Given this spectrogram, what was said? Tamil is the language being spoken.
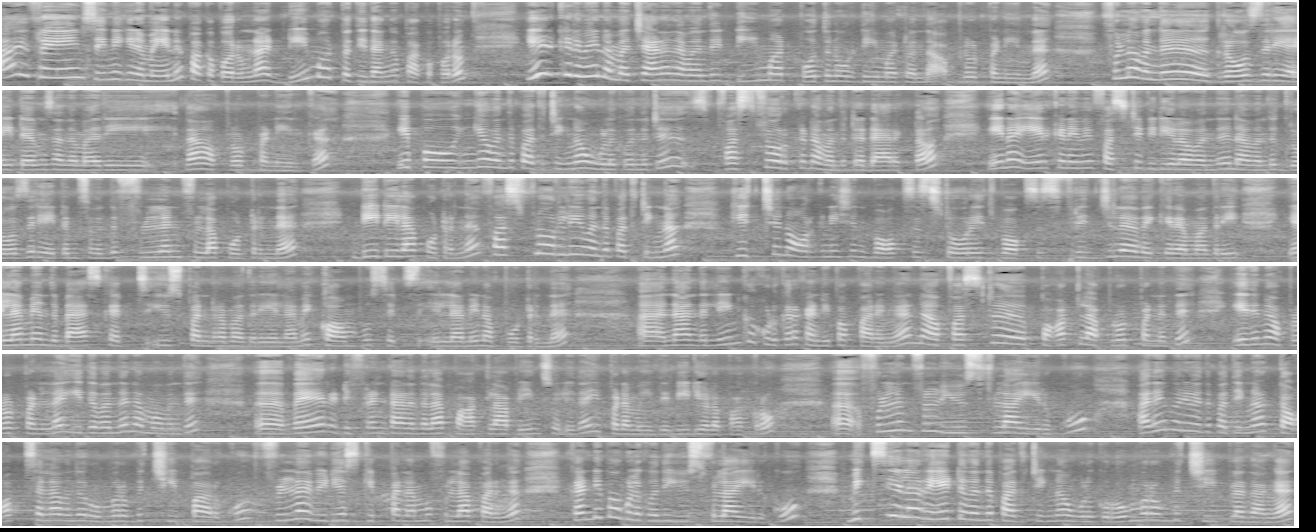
ஹாய் ஃப்ரெண்ட்ஸ் இன்றைக்கி நம்ம என்ன பார்க்க போகிறோம்னா டிமார்ட் பற்றி தாங்க பார்க்க போகிறோம் ஏற்கனவே நம்ம சேனலை வந்து டிமார்ட் போத்தனூர் டிமார்ட் வந்து அப்லோட் பண்ணியிருந்தேன். ஃபுல்லாக வந்து க்ரோசரி ஐட்டம்ஸ் அந்த மாதிரி தான் அப்லோட் பண்ணியிருக்கேன். இப்போது இங்கே வந்து பார்த்துட்டிங்கன்னா உங்களுக்கு வந்துட்டு ஃபஸ்ட் ஃப்ளோருக்கு நான் வந்துட்டேன் டேரெக்டாக ஏன்னா ஏற்கனவே ஃபஸ்ட்டு வீடியோவில் வந்து நான் வந்து க்ரோசரி ஐட்டம்ஸ் வந்து ஃபுல் அண்ட் ஃபுல்லாக போட்டிருந்தேன். டீட்டெயிலாக போட்டிருந்தேன். ஃபஸ்ட் ஃப்ளோர்லேயும் வந்து பார்த்துட்டிங்கன்னா kitchen organization boxes storage boxes ஃப்ரிட்ஜில் வைக்கிற மாதிரி எல்லாமே அந்த பேஸ்கட்ஸ் யூஸ் பண்ணுற மாதிரி எல்லாமே காம்போ செட்ஸ் எல்லாமே நான் போட்டிருந்தேன். நான் அந்த லிங்க்கு கொடுக்குற கண்டிப்பாக பாருங்கள் நான் ஃபஸ்ட்டு பாட்டில் அப்லோட் பண்ணது எதுவுமே அப்லோட் பண்ணல. இது வந்து நம்ம வந்து வேறு டிஃப்ரெண்ட்டானதெல்லாம் பார்க்கலாம் அப்படின்னு சொல்லி தான் இப்போ நம்ம இது வீடியோவில் பார்க்குறோம். ஃபுல் அண்ட் ஃபுல் யூஸ்ஃபுல்லாக இருக்கும். அதே மாதிரி வந்து பார்த்திங்கன்னா டாப்ஸ் எல்லாம் வந்து ரொம்ப ரொம்ப சீப்பாக இருக்கும். ஃபுல்லாக வீடியோ ஸ்கிப் பண்ணாமல் ஃபுல்லாக பாருங்கள் கண்டிப்பாக உங்களுக்கு வந்து யூஸ்ஃபுல்லாக இருக்கும். மிக்சியெல்லாம் ரேட்டு வந்து பார்த்துட்டிங்கன்னா உங்களுக்கு ரொம்ப ரொம்ப சீப்பில் தாங்க.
